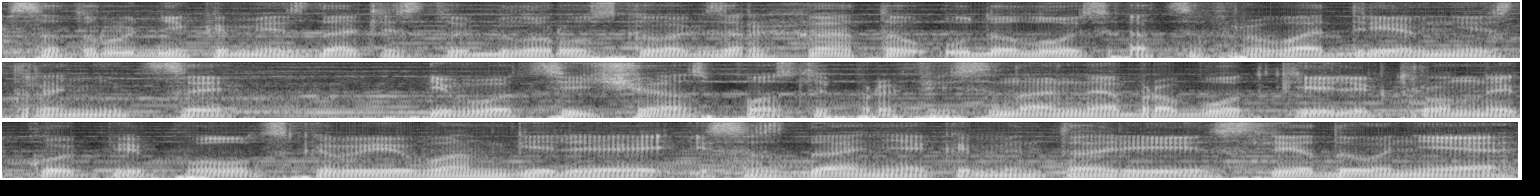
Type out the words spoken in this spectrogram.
сотрудниками издательства Белорусского экзархата удалось оцифровать древние страницы. И вот сейчас, после профессиональной обработки электронной копии Полоцкого Евангелия и создания комментария и исследования,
